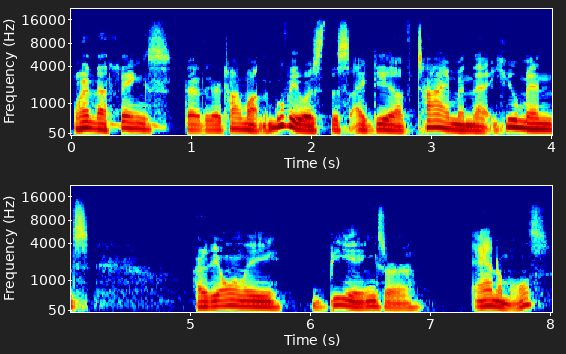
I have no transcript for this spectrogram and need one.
one of the things that they were talking about in the movie was this idea of time and that humans are the only beings or animals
